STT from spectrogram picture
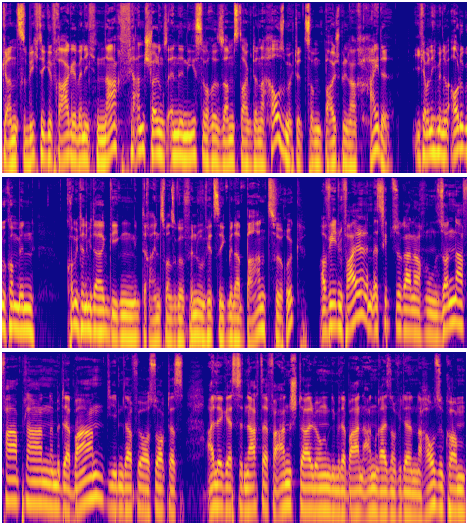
Ganz wichtige Frage, wenn ich nach Veranstaltungsende nächste Woche Samstag wieder nach Hause möchte, zum Beispiel nach Heide ich aber nicht mit dem Auto gekommen bin, komme ich dann wieder gegen 23.45 Uhr mit der Bahn zurück? Auf jeden Fall. Es gibt sogar noch einen Sonderfahrplan mit der Bahn, die eben dafür auch sorgt, dass alle Gäste nach der Veranstaltung, die mit der Bahn anreisen, auch wieder nach Hause kommen.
